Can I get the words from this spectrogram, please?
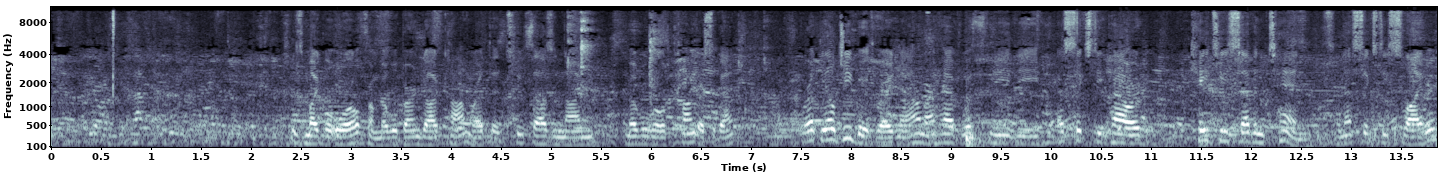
This is Michael Oryl from MobileBurn.com. We're at the 2009 Mobile World Congress event. We're at the LG booth right now, and I have with me the S60 powered KT770. It's an S60 slider,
